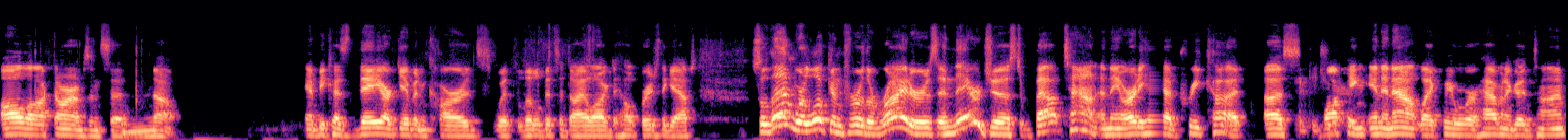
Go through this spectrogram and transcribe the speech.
all locked arms and said no. And because they are given cards with little bits of dialogue to help bridge the gaps. So then we're looking for the writers, and they're just about town, and they already had pre-cut us walking in and out like we were having a good time.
